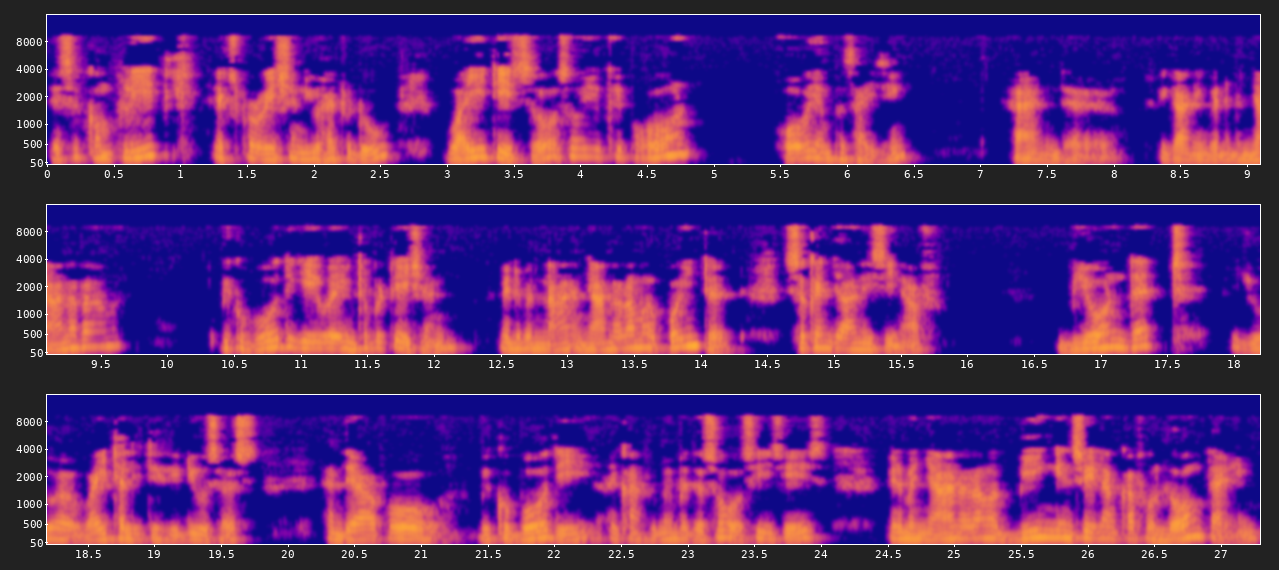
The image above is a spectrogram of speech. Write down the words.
there's a complete exploration you have to do. Why it is so? So you keep on overemphasizing. And uh, regarding Venerable Jnanarama, because gave an interpretation. Venerable Jnanarama appointed, second jhana is enough. Beyond that, your vitality reduces. And therefore, Bhikkhu Bodhi, I can't remember the source, he says, when Jnanarama being in Sri Lanka for a long time,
